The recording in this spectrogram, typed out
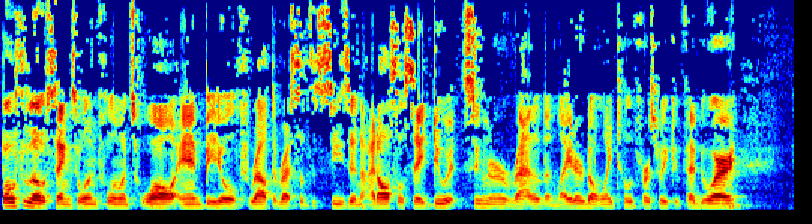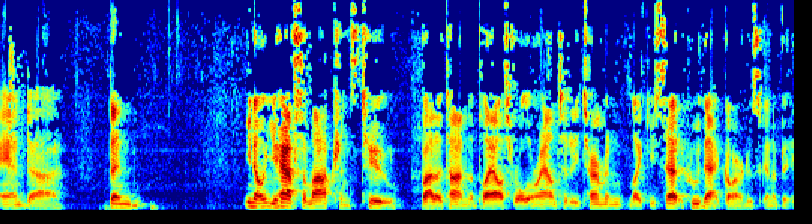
both of those things will influence Wall and Beal throughout the rest of the season. I'd also say do it sooner rather than later. Don't wait till the first week of February. And, uh, then, you know, you have some options too by the time the playoffs roll around to determine, like you said, who that guard is going to be.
